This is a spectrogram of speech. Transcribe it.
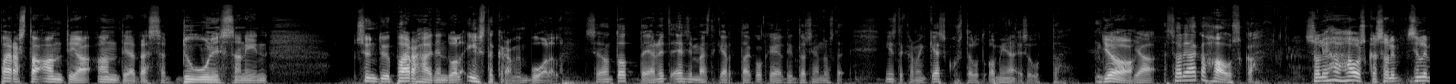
parasta antia, antia tässä duunissa, niin syntyy parhaiten tuolla Instagramin puolella. Se on totta, ja nyt ensimmäistä kertaa kokeiltiin tosiaan tuosta Instagramin keskustelut ominaisuutta. Joo. Ja se oli aika hauska. Se oli ihan hauska. Se oli, se oli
